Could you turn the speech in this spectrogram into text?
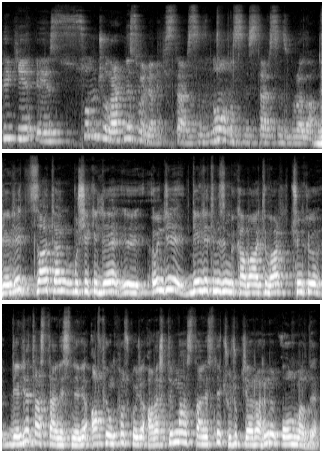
Peki e, sonuç olarak ne söylemek istersiniz? Ne olmasını istersiniz burada? Devlet zaten bu şekilde e, önce devletimizin bir kabahati var. Çünkü devlet hastanesinde ve Afyon Koskoca Araştırma Hastanesi'nde çocuk cerrahının olmadı.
